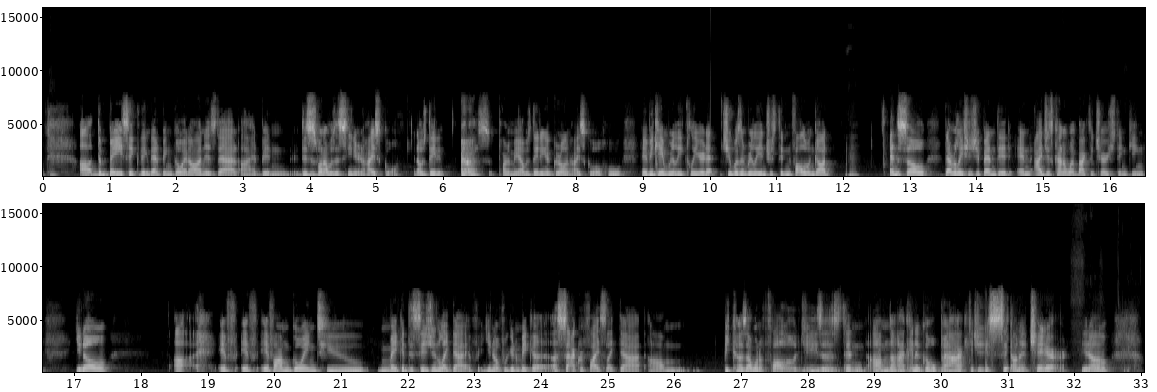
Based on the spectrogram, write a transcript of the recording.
Uh, the basic thing that had been going on is that I had been. This is when I was a senior in high school, and I was dating. pardon me, I was dating a girl in high school who it became really clear that she wasn't really interested in following God. And so that relationship ended, and I just kind of went back to church thinking, you know, uh, if if if I'm going to make a decision like that, if you know, if we're gonna make a, a sacrifice like that, um, because I want to follow Jesus, then I'm not gonna go back and just sit on a chair, you know.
